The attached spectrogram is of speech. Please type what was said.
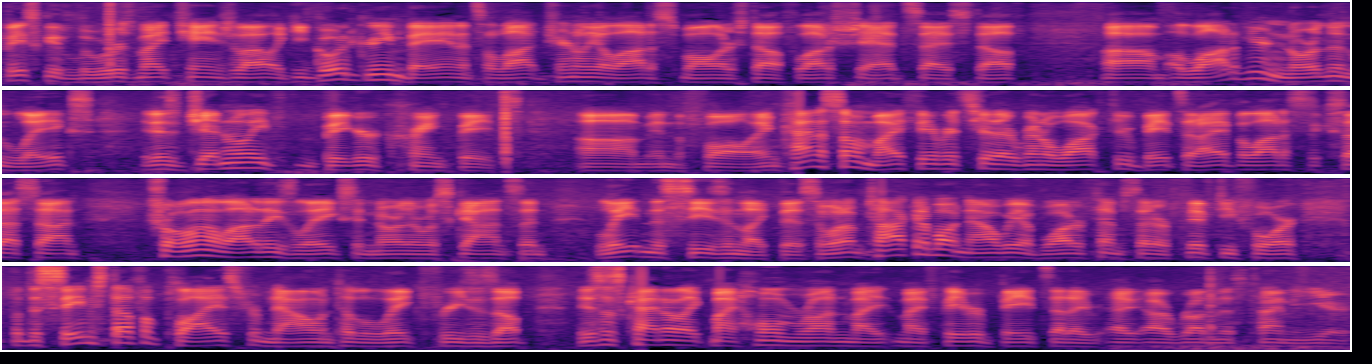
basically lures might change a lot. Like you go to Green Bay and it's a lot, generally a lot of smaller stuff, a lot of shad size stuff. Um, a lot of your northern lakes, it is generally bigger crankbaits um, in the fall. And kind of some of my favorites here that we're gonna walk through, baits that I have a lot of success on, trolling a lot of these lakes in northern Wisconsin late in the season like this. And what I'm talking about now, we have water temps that are 54, but the same stuff applies from now until the lake freezes up. This is kind of like my home run, my, my favorite baits that I, I, I run this time of year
